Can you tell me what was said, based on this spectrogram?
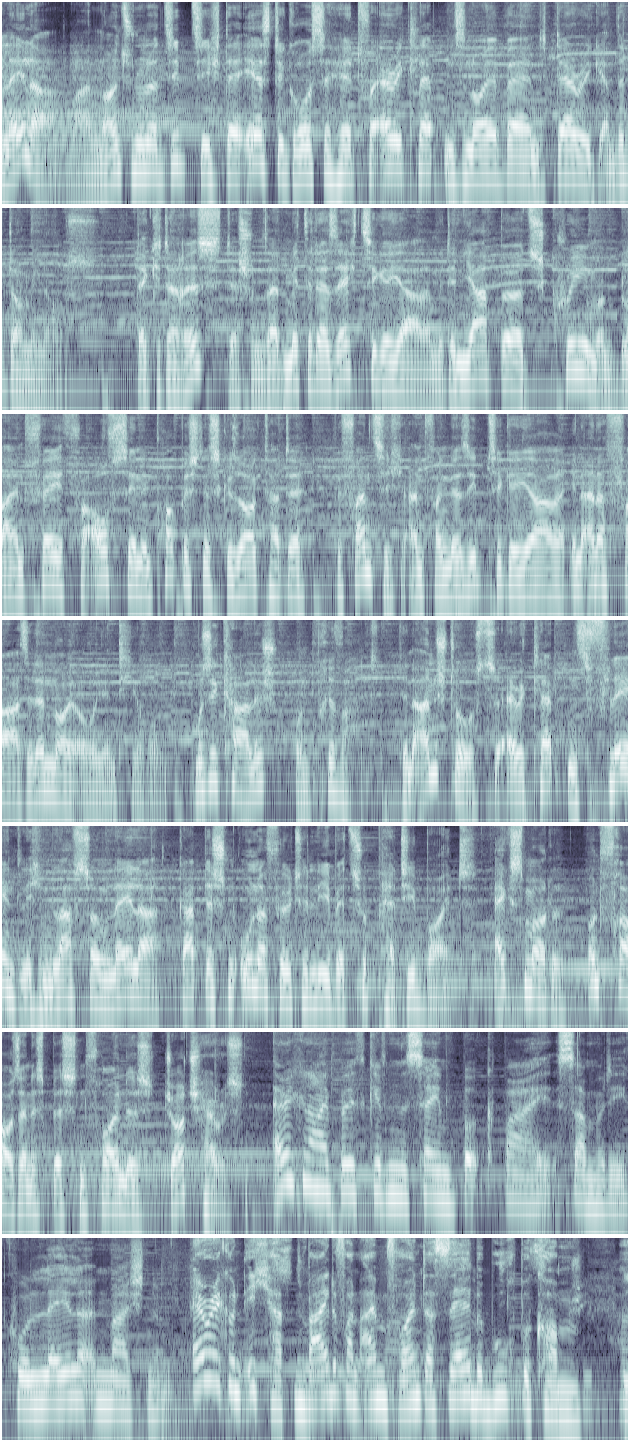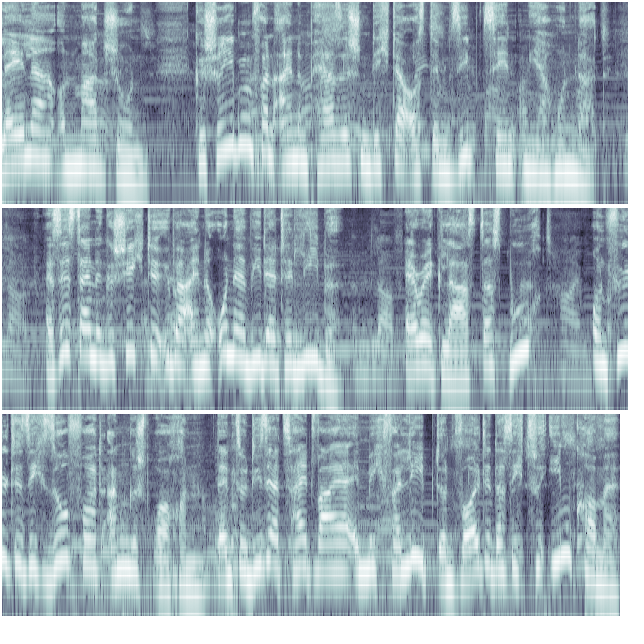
Layla war 1970 der erste große Hit für Eric Claptons neue Band Derek and the Dominos. Der Gitarrist, der schon seit Mitte der 60er Jahre mit den Yardbirds, Cream und Blind Faith für Aufsehen im Pop-Business gesorgt hatte, befand sich Anfang der 70er Jahre in einer Phase der Neuorientierung, musikalisch und privat. Den Anstoß zu Eric Claptons flehentlichem Love-Song Layla gab dessen unerfüllte Liebe zu Patty Boyd, Ex-Model und Frau seines besten Freundes George Harrison. Eric and I both given the same book by somebody called Layla and Majnun. Eric und ich hatten beide von einem Freund dasselbe Buch bekommen, Layla und Majnun, geschrieben von einem persischen persischen Dichter aus dem 17. Jahrhundert. Es ist eine Geschichte über eine unerwiderte Liebe. Eric las das Buch und fühlte sich sofort angesprochen, denn zu dieser Zeit war er in mich verliebt und wollte, dass ich zu ihm komme.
